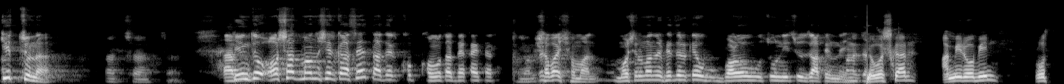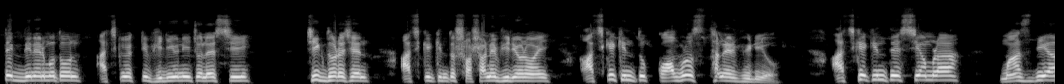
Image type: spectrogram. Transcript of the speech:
কিচ্ছু না। আচ্ছা আচ্ছা। কিন্তু অসৎ মানুষের কাছে তাদের খুব ক্ষমতা দেখায় তারা। সবাই সমান। মুসলমানের ভেতরে কেউ বড় উঁচু নিচু জাতির নেই। মানে নমস্কার আমি রবিন। প্রত্যেক দিনের মতন আজকেও একটি ভিডিও নিয়ে চলে এসেছি। ঠিক ধরেছেন আজকে কিন্তু শ্মশানে ভিডিও নয় আজকে কিন্তু কবরস্থানের ভিডিও। আজকে কিন্তু এসছি আমরা মাছদিয়া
